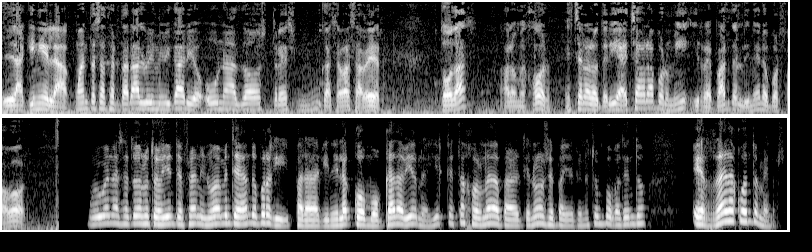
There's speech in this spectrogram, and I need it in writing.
la quiniela. ¿Cuántas acertará Luis mi vicario? Una, dos, tres, nunca se va a saber. ¿Todas? A lo mejor. Echa la lotería, echa ahora por mí y reparte el dinero, por favor. Muy buenas a todos nuestros oyentes, Fran, y nuevamente ando por aquí para la quiniela como cada viernes. Y es que esta jornada, para el que no lo sepa y el que no esté un poco atento, es rara cuanto menos.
